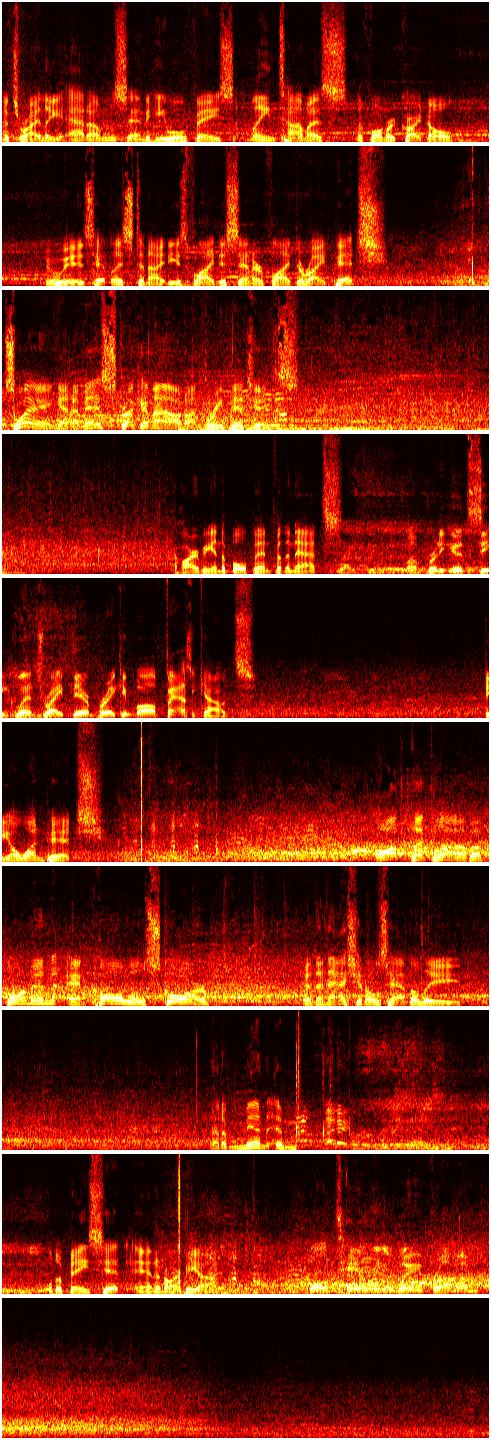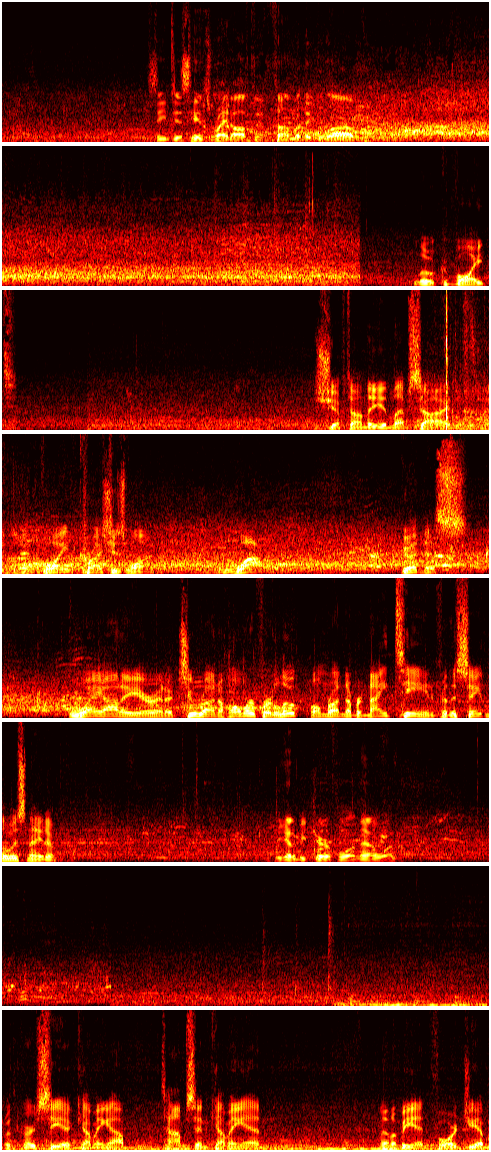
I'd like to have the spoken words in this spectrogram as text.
It's Riley Adams, and he will face Lane Thomas, the former Cardinal, who is hitless tonight. He He's fly to center, fly to right pitch. Swing and a miss. Struck him out on three pitches. Harvey in the bullpen for the Nats. A pretty good sequence right there. Breaking ball, fast counts. The 0-1 pitch. Off the glove of Gorman, and Cole will score. And the Nationals have the lead. At a min, a, a base hit and an RBI. Ball tailing away from him. See, just hits right off the thumb of the glove. Luke Voit. Shift on the left side, and Voit crushes one. Wow. Goodness. Way out of here, and a two run homer for Luke. Home run number 19 for the St. Louis native. You got to be careful on that one. With Garcia coming up, Thompson coming in. That'll be it for Giovanny.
